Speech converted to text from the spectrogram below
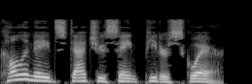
Colonnade statue St. Peter's Square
